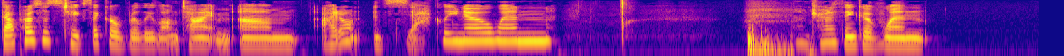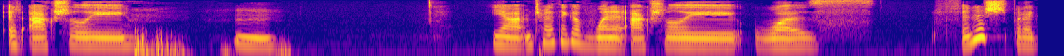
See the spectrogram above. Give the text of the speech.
that process takes like a really long time. Um, I don't exactly know when. I'm trying to think of when it actually. Hmm yeah, I'm trying to think of when it actually was finished, but I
